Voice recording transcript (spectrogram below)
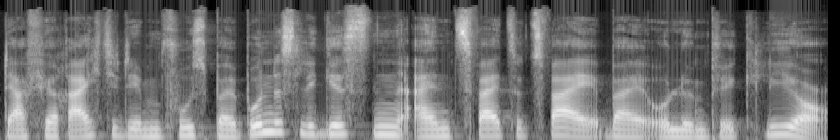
Dafür reichte dem Fußball-Bundesligisten ein 2 zu 2 bei Olympique Lyon.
